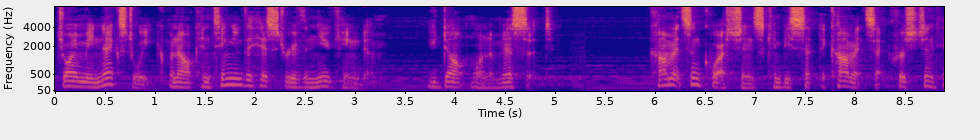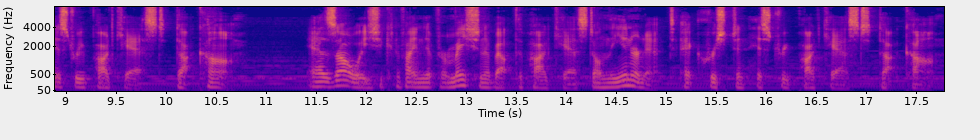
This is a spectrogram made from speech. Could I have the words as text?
Join me next week when I'll continue the history of the New Kingdom. You don't want to miss it. Comments and questions can be sent to comments at ChristianHistoryPodcast.com. As always, you can find information about the podcast on the internet at ChristianHistoryPodcast.com.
